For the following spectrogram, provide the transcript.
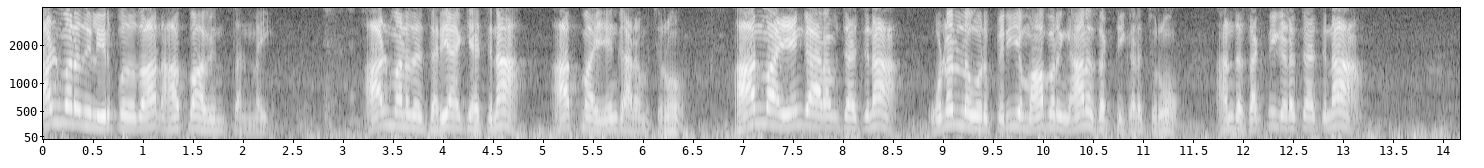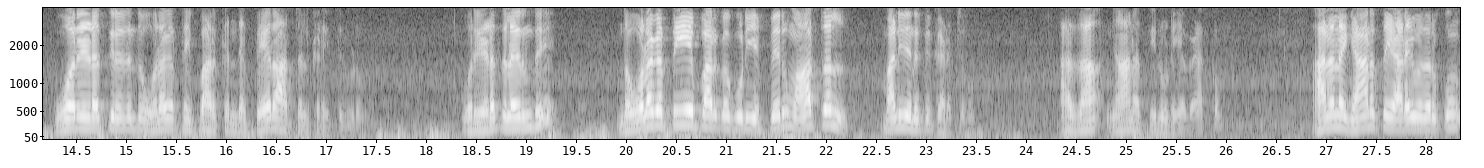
ஆழ்மனதில் இருப்பது தான் ஆத்மாவின் தன்மை. ஆழ்மனதை சரியாக்கியாச்சுன்னா ஆத்மா இயங்க ஆரம்பிச்சிரும். ஆன்மா இயங்க ஆரம்பிச்சாச்சுன்னா உடலில் ஒரு பெரிய மாபெரும் ஞான சக்தி கிடச்சிரும். அந்த சக்தி கிடச்சாச்சுன்னா ஒரு இடத்திலிருந்து உலகத்தை பார்க்கின்ற பேராற்றல் கிடைத்துவிடும். ஒரு இடத்துல இருந்து இந்த உலகத்தையே பார்க்கக்கூடிய பெரும் ஆற்றல் மனிதனுக்கு கிடைச்சிடும் அதுதான் ஞானத்தினுடைய விளக்கம். அதனால் ஞானத்தை அடைவதற்கும்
